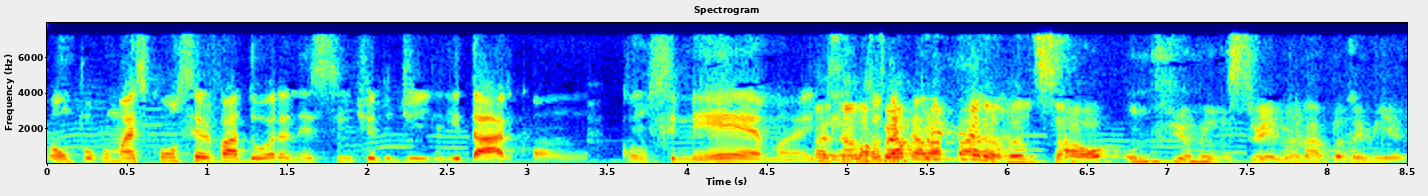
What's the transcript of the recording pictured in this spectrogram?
é um pouco mais conservadora nesse sentido de lidar com, com cinema e Mas ela foi a primeira a lançar um filme em streaming na pandemia.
